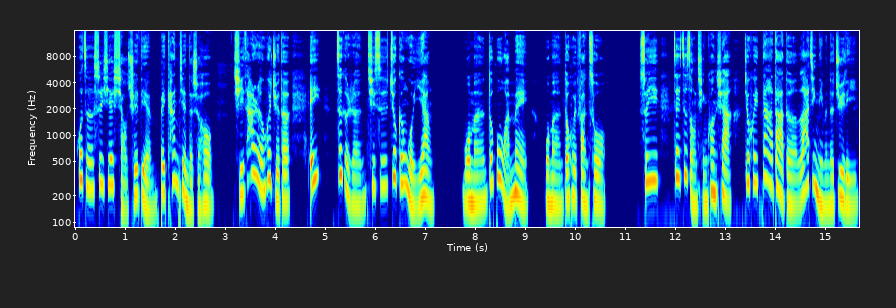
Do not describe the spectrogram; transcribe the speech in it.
或者是一些小缺点被看见的时候，其他人会觉得，诶，这个人其实就跟我一样，我们都不完美。我们都会犯错，所以在这种情况下，就会大大的拉近你们的距离。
